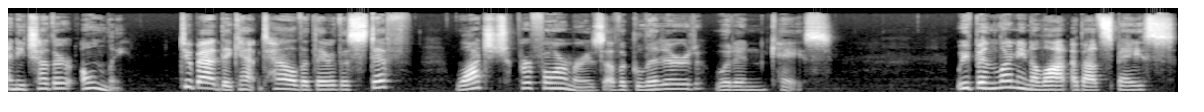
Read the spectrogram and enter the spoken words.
and each other only. Too bad they can't tell that they're the stiff, watched performers of a glittered wooden case. We've been learning a lot about space,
